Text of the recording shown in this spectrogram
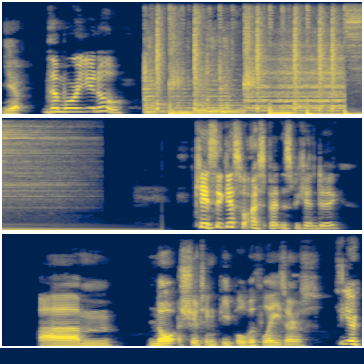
Yep. The more you know. Casey, guess what I spent this weekend doing? Um not shooting people with lasers. You're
